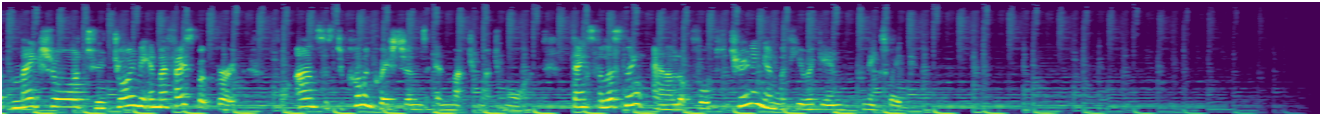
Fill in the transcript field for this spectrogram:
But make sure to join me in my Facebook group for answers to common questions and much, much more. Thanks for listening, and I look forward to tuning in with you again next week.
